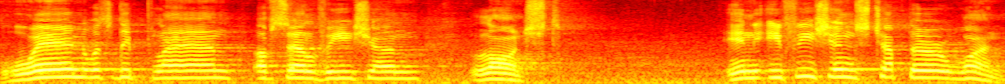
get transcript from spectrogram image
when was the plan of salvation launched? In Ephesians chapter 1,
